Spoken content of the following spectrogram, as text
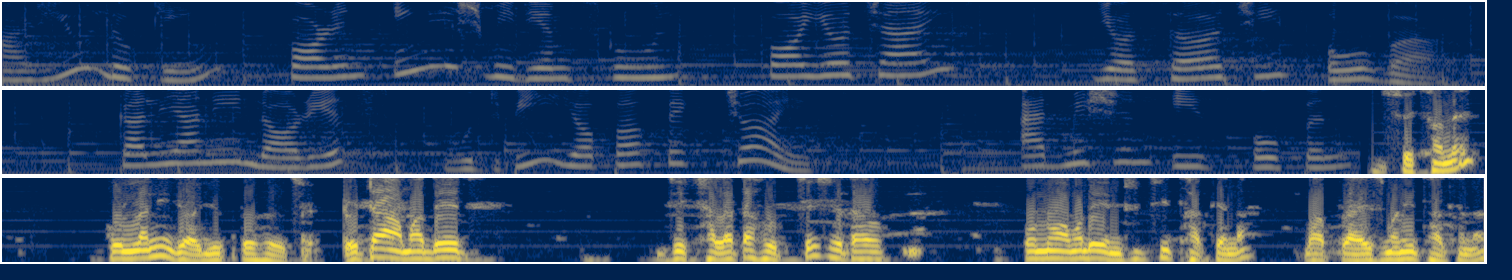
Are you looking for an English medium school for your child? Your search is over. Kalyani Laureates would be your perfect choice. Admission is open সেখানে কল্যাণী জয়যুক্ত হয়েছে এটা আমাদের যে খেলাটা হচ্ছে সেটা কোনো আমাদের এন্ট্রি ফি থাকে না বা প্রাইজ মানি থাকে না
